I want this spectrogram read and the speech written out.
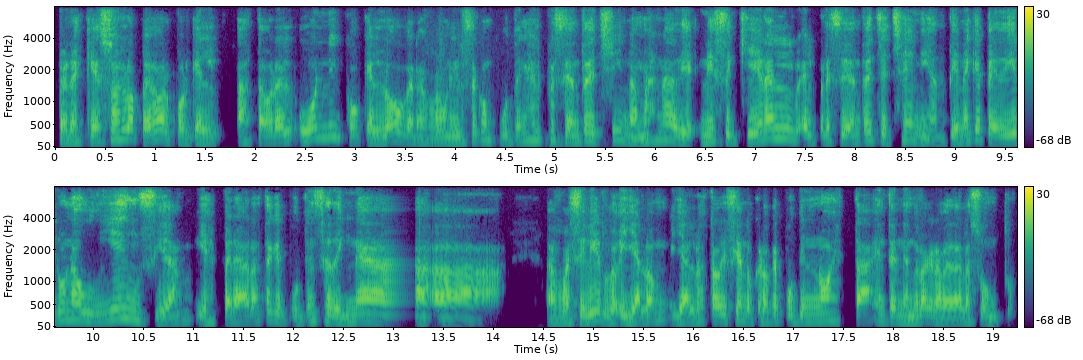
Pero es que eso es lo peor, porque hasta ahora el único que logra reunirse con Putin es el presidente de China, más nadie. Ni siquiera el, presidente de Chechenia tiene que pedir una audiencia y esperar hasta que Putin se digne a, recibirlo. Y ya lo, ya lo está diciendo, creo que Putin no está entendiendo la gravedad del asunto.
